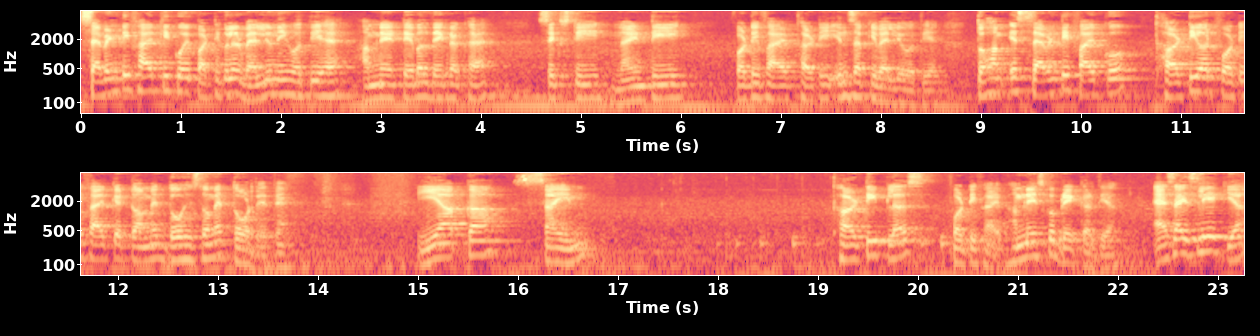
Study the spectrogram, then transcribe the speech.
75 की कोई पर्टिकुलर वैल्यू नहीं होती है हमने टेबल देख रखा है 60, 90, 45, 30 इन सब की वैल्यू होती है। तो हम इस 75 को 30 और 45 के टर्म में दो हिस्सों में तोड़ देते हैं। ये आपका साइन 30 प्लस 45 हमने इसको ब्रेक कर दिया। ऐसा इसलिए किया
